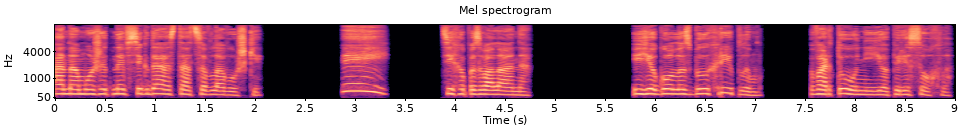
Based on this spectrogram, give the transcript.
она может навсегда остаться в ловушке. «Эй!» — тихо позвала она. Ее голос был хриплым, во рту у нее пересохло.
